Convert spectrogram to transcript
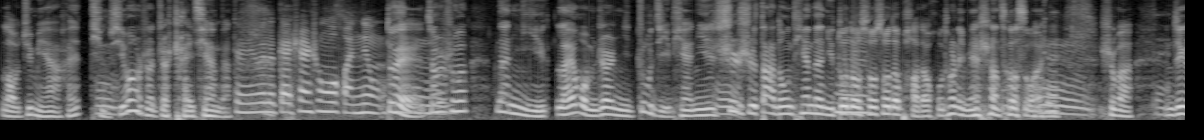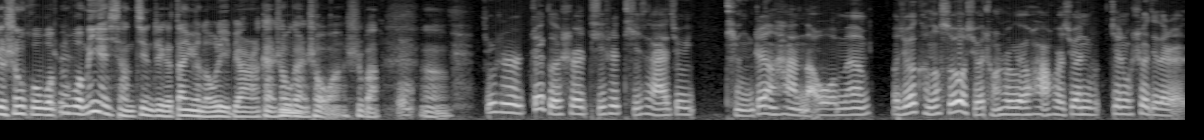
老居民啊，还挺嗯希望说这拆迁的。对，为了改善生活环境。对，嗯就是说，那你来我们这儿，你住几天？你试嗯试大冬天的，你哆哆嗯嗦嗦的跑到胡同里面上厕所，是吧？你这个生活，我我们也想进这个单元楼里边儿啊，感受嗯感受啊，是吧？对，嗯就是这个事儿，其实提起来就挺震撼的。我们我觉得可能所有学城市规划或者建筑建筑设计的人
